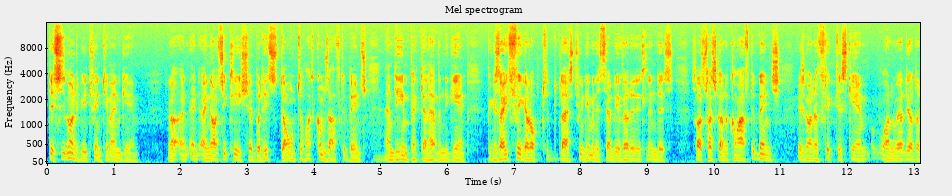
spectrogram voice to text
this is going to be a twenty man game. And, and I know it's a cliche, but it's down to what comes off the bench mm. and the impact they'll have in the game. Because I figure up to the last 20 minutes there'll be very little in this. So that's what's going to come off the bench is going to flick this game one way or the other.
